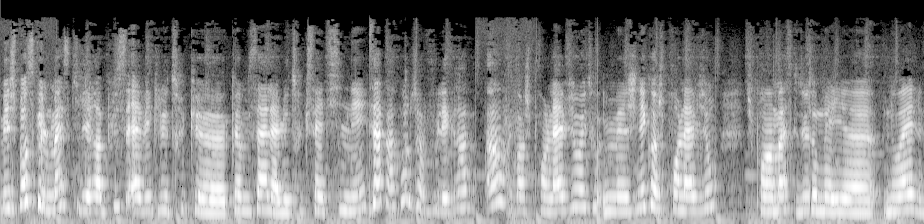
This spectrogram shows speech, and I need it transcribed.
mais je pense que le masque il ira plus avec le truc euh, comme ça là, le truc satiné. Ça par contre j'en voulais grave un quand je prends l'avion et tout. Imaginez quand je prends l'avion, je prends un masque de sommeil euh, Noël.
